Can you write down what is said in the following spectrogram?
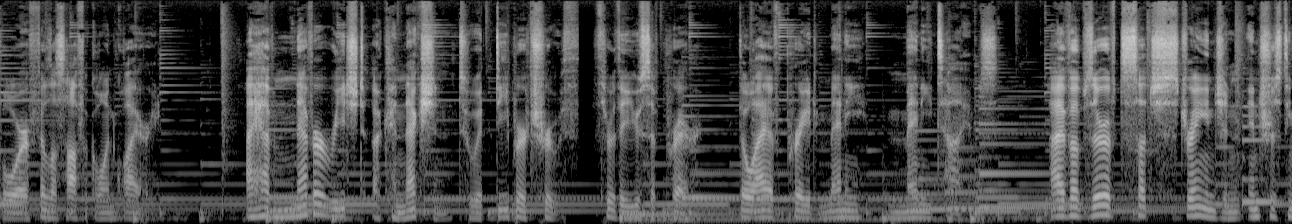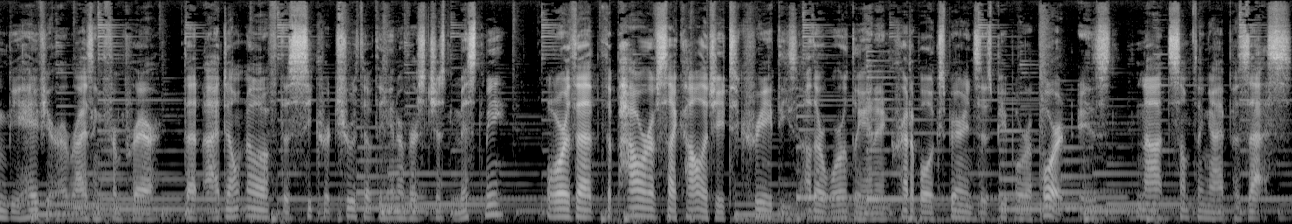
for philosophical inquiry. I have never reached a connection to a deeper truth through the use of prayer, though I have prayed many, many times. I've observed such strange and interesting behavior arising from prayer that I don't know if the secret truth of the universe just missed me, or that the power of psychology to create these otherworldly and incredible experiences people report is not something I possess.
